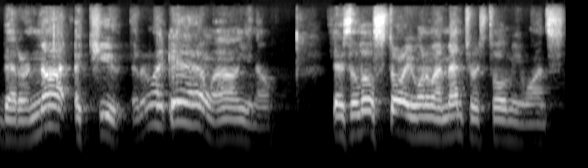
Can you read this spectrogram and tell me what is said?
that are not acute, that are like, yeah, well, you know. There's a little story one of my mentors told me once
